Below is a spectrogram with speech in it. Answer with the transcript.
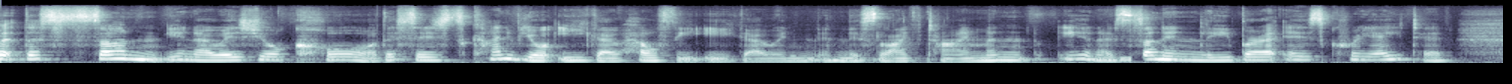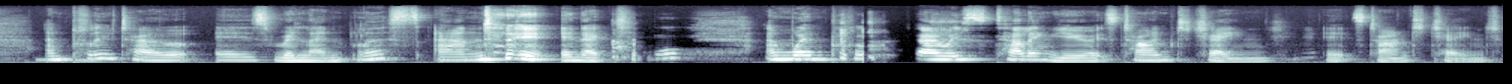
but the sun, you know, is your core. This is kind of your ego, healthy ego in, in this lifetime. And, you know, sun in Libra is creative. And Pluto is relentless and inexorable. And when Pluto is telling you it's time to change, it's time to change.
